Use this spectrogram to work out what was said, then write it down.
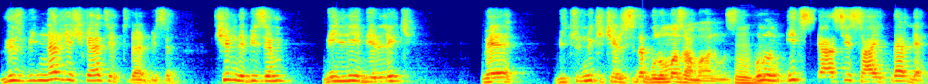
yüz binlerce şikayet ettiler bizi. Şimdi bizim milli birlik ve bütünlük içerisinde bulunma zamanımız. Hı hı. Bunun iç siyasi sahiplerle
